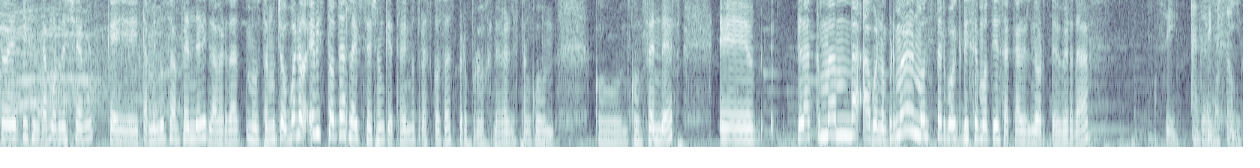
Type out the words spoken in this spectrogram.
Eso es Vicente Amor de Shego, que también usan Fender y la verdad me gustan mucho. Bueno, he visto otras live session que traen otras cosas, pero por lo general están con, con, con Fender. Eh, Black Mamba, ah bueno, primero el Monster Boy dice Moti es acá al norte, ¿verdad? Sí, de Acepto. Hermosillo.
